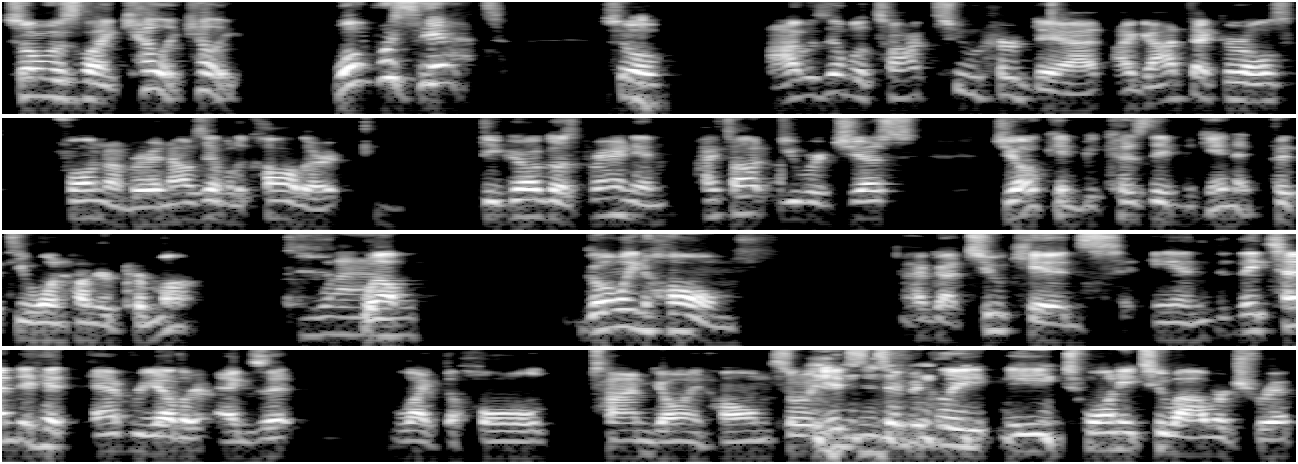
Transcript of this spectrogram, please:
So I was like, Kelly, Kelly, what was that? So I was able to talk to her dad. I got that girl's phone number and I was able to call her. The girl goes, Brandon, I thought you were just joking because they begin at 5100 per month. Wow. Well, going home, I've got two kids and they tend to hit every other exit like the whole time going home. So it's typically a 22 hour trip,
